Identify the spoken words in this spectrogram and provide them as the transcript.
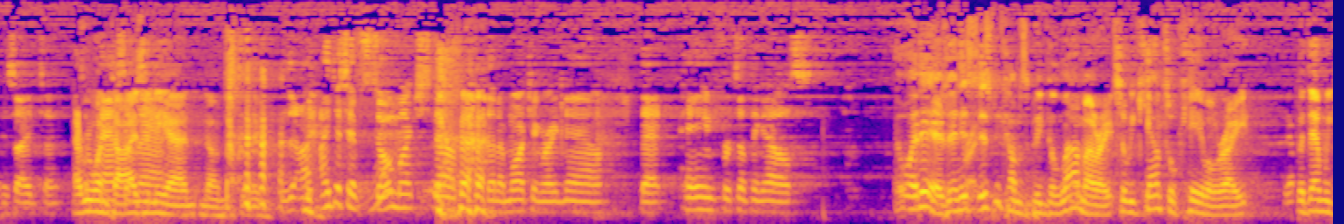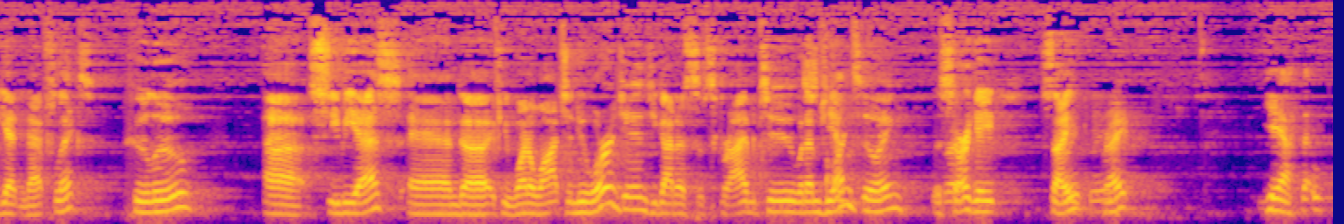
I decided to. to Everyone on dies in the end. No, I'm just kidding. I, I just have so much stuff that I'm watching right now that paying for something else. Well, it is, and this, this becomes a big dilemma, right? So we cancel cable, right? But then we get Netflix, Hulu, uh, CBS, and uh, if you want to watch the New Origins, you got to subscribe to what MGM's doing, the Stargate site, right? Yeah. That,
